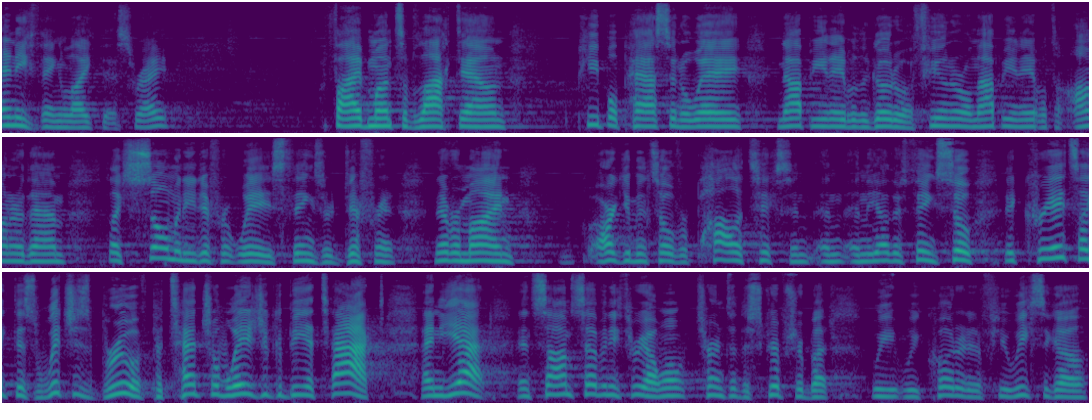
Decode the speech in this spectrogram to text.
anything like this, right? Five months of lockdown, people passing away, not being able to go to a funeral, not being able to honor them. Like so many different ways, things are different. Never mind arguments over politics and, and, and the other things. So it creates like this witch's brew of potential ways you could be attacked. And yet, in Psalm 73, I won't turn to the scripture, but we, we quoted it a few weeks ago.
